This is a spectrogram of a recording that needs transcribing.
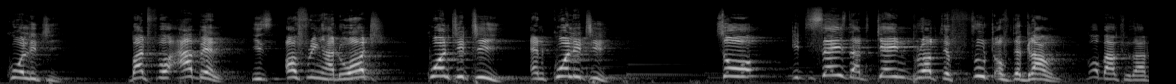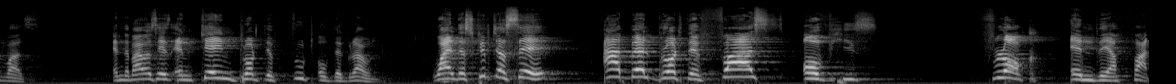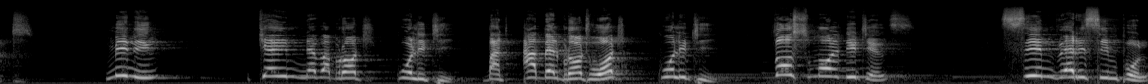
quality. But for Abel, his offering had what? Quantity and quality. So it says that Cain brought the fruit of the ground. Go back to that verse. And the Bible says, and Cain brought the fruit of the ground. While the scriptures say, Abel brought the first of his flock and their fat. Meaning, Cain never brought quality, but Abel brought what? Quality. Those small details seem very simple,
